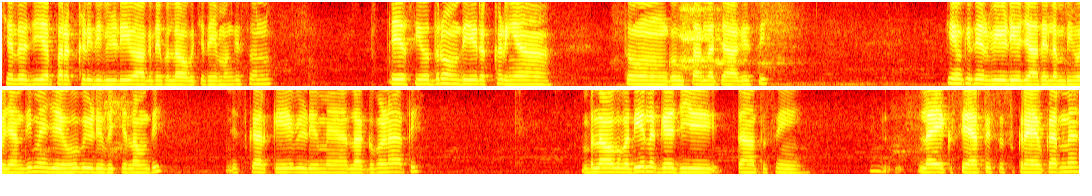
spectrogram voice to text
ਚਲੋ ਜੀ, ਆਪਾਂ ਰੱਖੜੀ ਦੀ ਵੀਡੀਓ ਅਗਲੇ ਬਲੌਗ 'ਚ ਦੇਵਾਂਗੇ ਤੁਹਾਨੂੰ ਤੇ ਅਸੀਂ ਉਧਰੋਂ ਆਉਂਦੀ ਰੱਖੜੀਆਂ ਤੋਂ ਗਊਸ਼ਾਲਾ 'ਚ ਆ ਗਏ ਸੀ। ਕਿਉਂਕਿ ਫਿਰ ਵੀਡੀਓ ਜ਼ਿਆਦਾ ਲੰਬੀ ਹੋ ਜਾਂਦੀ, ਮੈਂ ਜੇ ਉਹ ਵੀਡੀਓ ਵਿੱਚ ਲਾਉਂਦੀ। ਇਸ ਕਰਕੇ ਇਹ ਵੀਡੀਓ ਮੈਂ ਅਲੱਗ ਬਣਾਤੀ। ਬਲੌਗ ਵਧੀਆ ਲੱਗਿਆ ਜੀ। ਤਾਂ ਤੁਸੀਂ ਲਾਈਕ ਸ਼ੇਅਰ ਤੇ ਸਬਸਕ੍ਰਾਈਬ ਕਰਨਾ।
